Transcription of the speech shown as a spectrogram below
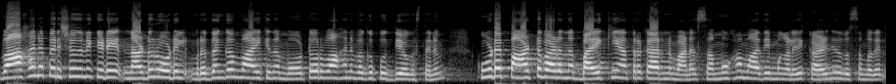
വാഹന പരിശോധനയ്ക്കിടെ നടു റോഡിൽ മൃദംഗം വായിക്കുന്ന മോട്ടോർ വാഹന വകുപ്പ് ഉദ്യോഗസ്ഥനും കൂടെ പാട്ടുപാടുന്ന ബൈക്ക് യാത്രക്കാരനുമാണ് സമൂഹ മാധ്യമങ്ങളിൽ കഴിഞ്ഞ ദിവസം മുതൽ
